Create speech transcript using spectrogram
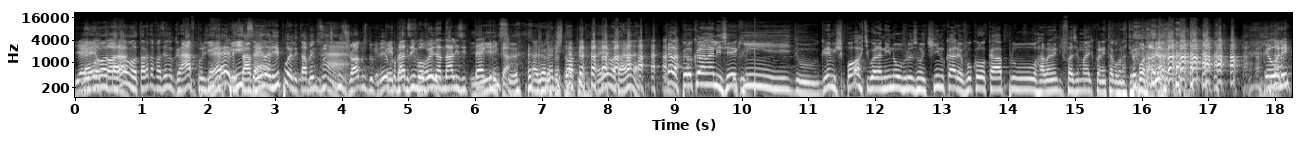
e aí, Daí o Motora, o Motora tá fazendo gráfico, liga É, ele pizza. tá vendo ali, pô. Ele tá vendo os últimos Ah. jogos do Grêmio. Ele como tá é que desenvolvendo foi. análise técnica. Isso. Tá jogando stop. Aí, Motora, anda. Cara, pelo que eu analisei aqui em- do Grêmio Esporte, Guarani e Novo Horizontino, cara, eu vou colocar pro Haaland fazer mais de 40 gols na temporada. Eu olhei.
